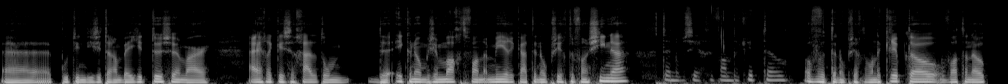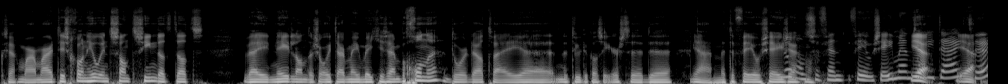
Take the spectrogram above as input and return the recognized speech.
Uh, Poetin die zit daar een beetje tussen. Maar eigenlijk is het, gaat het om de economische macht van Amerika ten opzichte van China. Ten opzichte van de crypto. Of ten opzichte van de crypto, of wat dan ook, zeg maar. Maar het is gewoon heel interessant te zien dat, dat wij Nederlanders ooit daarmee een beetje zijn begonnen. Doordat wij uh, natuurlijk als eerste de, ja, met de VOC, ja, zeg onze VOC-mentaliteit, ja, hè?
